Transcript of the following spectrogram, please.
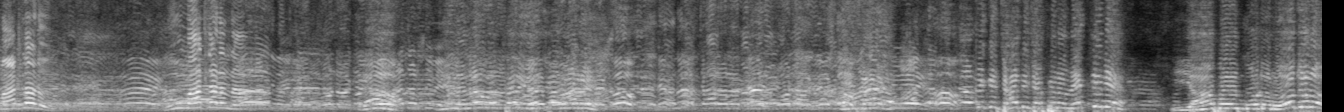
ಮಾತಾಡು నువ్వు మాట్లాడన్నా? చాటి చెప్పిన వ్యక్తిని యాభై మూడు రోజులు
